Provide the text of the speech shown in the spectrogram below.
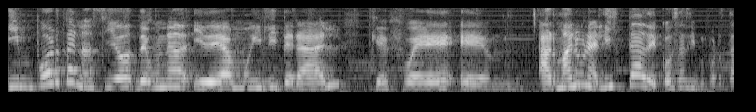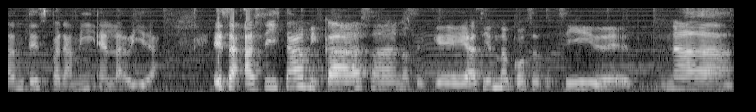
Importa nació de una idea muy literal que fue em, armar una lista de cosas importantes para mí en la vida. Esa, así estaba mi casa, no sé qué, haciendo cosas así, de nada,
